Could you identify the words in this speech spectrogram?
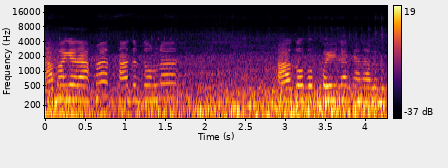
Hammaga rahmat, qadrdonlar. आज पैला कैनाल में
